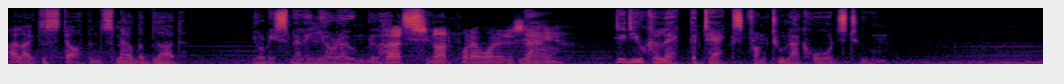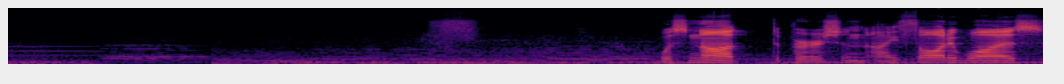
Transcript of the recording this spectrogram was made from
I like to stop and smell the blood. You'll be smelling your own blood. That's soon. not what I wanted to say. Now, did you collect the text from Tulak Hord's tomb? Was not the person I thought it was.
